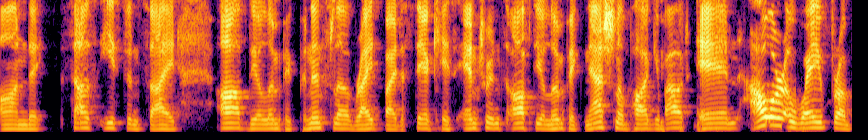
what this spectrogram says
on the southeastern side of the Olympic Peninsula, right by the staircase entrance of the Olympic National Park, about an hour away from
